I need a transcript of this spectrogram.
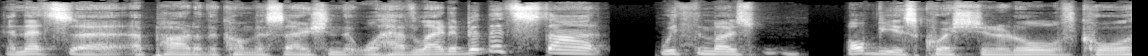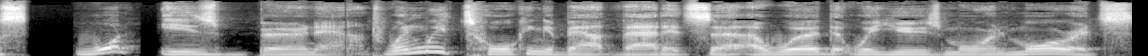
And that's a, a part of the conversation that we'll have later. But let's start with the most obvious question at all, of course. What is burnout? When we're talking about that, it's a, a, word that we use more and more. It's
